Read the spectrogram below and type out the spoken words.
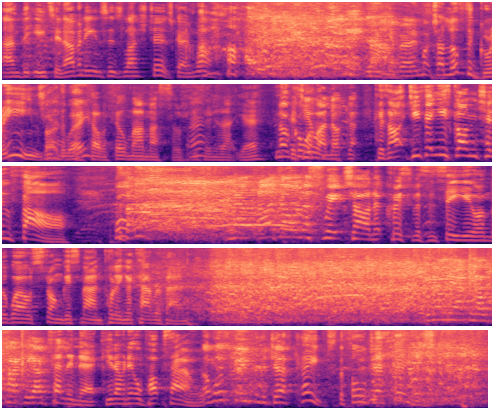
and the eating. I haven't eaten since last year. It's going well. Thank you very much. I love the green, by the way. Come and feel my muscles. You think of that, yeah? No, Because go you on. are not. Because do you think he's gone too far? no, I don't want to switch on at Christmas and see you on the world's strongest man pulling a caravan. you know when they have the old tacky hotel in neck? You know when it all pops out? I was going for the Geoff Capes, the full Geoff Capes.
